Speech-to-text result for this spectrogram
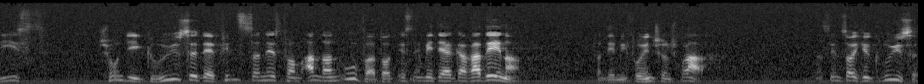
liest, schon die Grüße der Finsternis vom anderen Ufer. Dort ist nämlich der Garadener, von dem ich vorhin schon sprach. Das sind solche Grüße.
